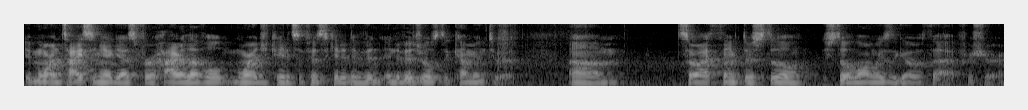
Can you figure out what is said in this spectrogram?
it more enticing, I guess, for higher level, more educated, sophisticated invi- individuals to come into it. Um, so I think there's still still a long ways to go with that for sure.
